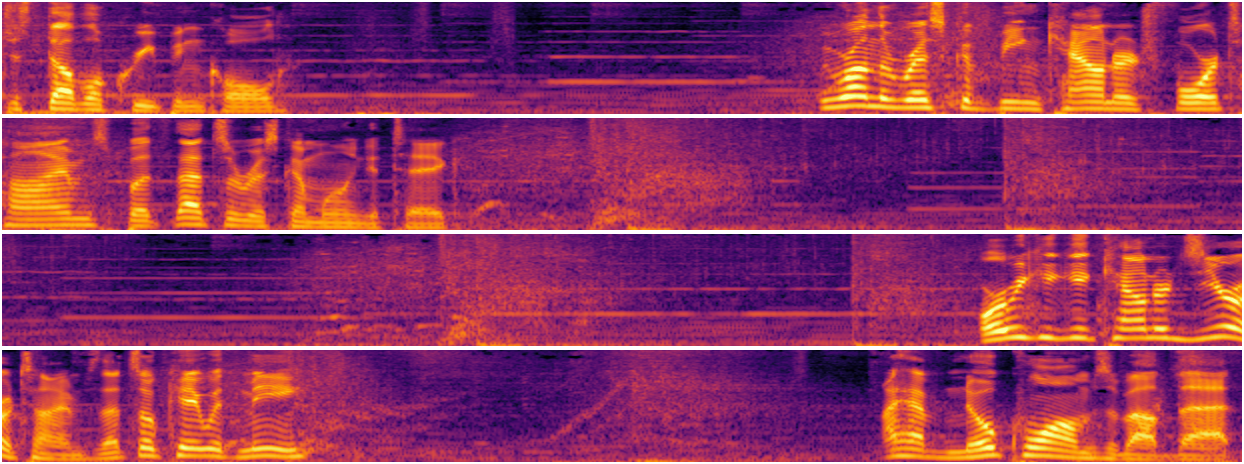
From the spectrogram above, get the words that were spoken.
just double Creeping Cold. We run the risk of being countered four times, but that's a risk I'm willing to take. Or we could get countered zero times. That's okay with me. I have no qualms about that.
